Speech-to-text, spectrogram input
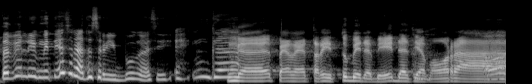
Tapi limitnya seratus ribu nggak sih? Eh enggak. Enggak, pay letter itu beda-beda tiap orang. Oh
